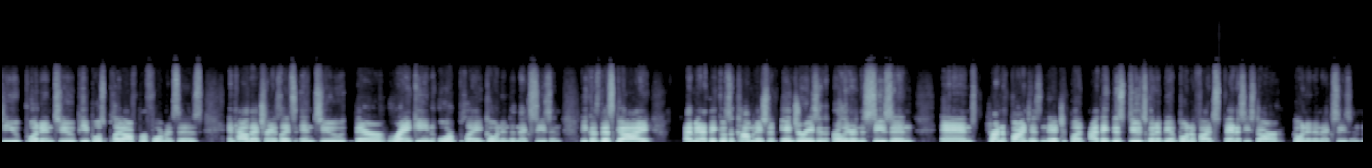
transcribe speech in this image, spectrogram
do you put into people's playoff performances and how that translates into their ranking or play going into next season? Because this guy, I mean, I think it was a combination of injuries earlier in the season and trying to find his niche, but I think this dude's going to be a bona fide fantasy star going into next season.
